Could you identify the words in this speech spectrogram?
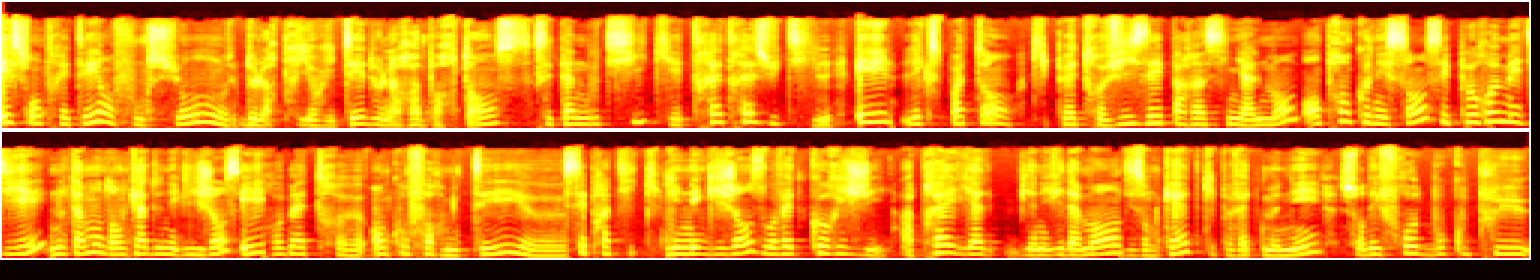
et sont traités en fonction de leur priorité, de leur importance. C'est un outil qui est très très utile. Et l'exploitant qui peut être visé par un signalement en prend connaissance et peut remédier, notamment dans le cas de négligence, et remettre euh, en conformité euh, ces pratiques. Les négligences doivent être corrigées. Après, il y a bien évidemment des enquêtes qui peuvent être menées sur des fraudes beaucoup plus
